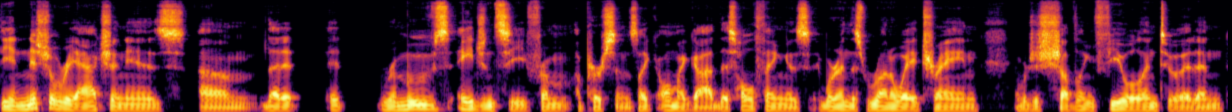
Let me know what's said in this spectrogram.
the initial reaction is um, that it it removes agency from a person's like, oh my God, this whole thing is we're in this runaway train and we're just shoveling fuel into it and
